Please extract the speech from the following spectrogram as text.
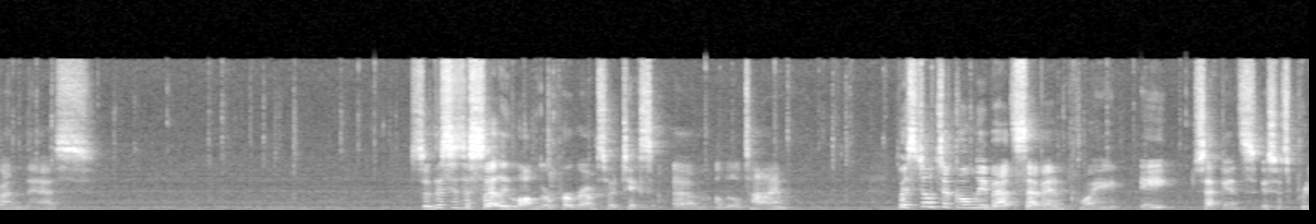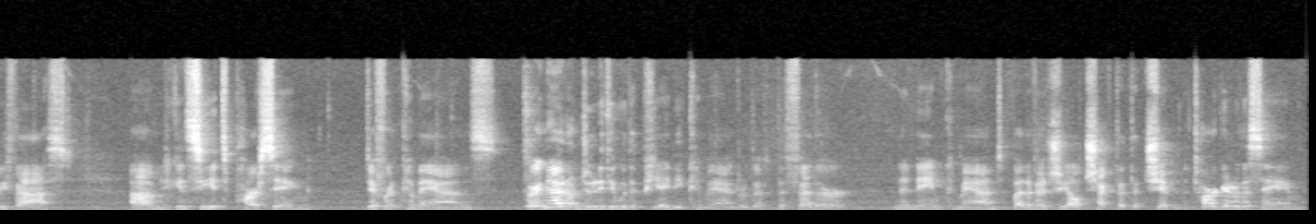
run this. So this is a slightly longer program, so it takes um, a little time. But still took only about 7.8 seconds, so it's pretty fast. Um, you can see it's parsing different commands. Right now I don't do anything with the PID command or the, the feather and the name command, but eventually I'll check that the chip and the target are the same.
